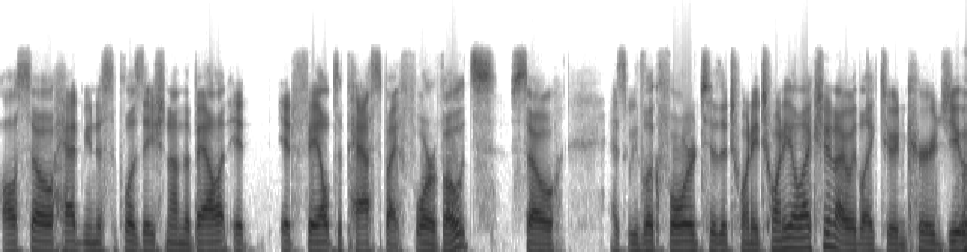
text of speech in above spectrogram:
also had municipalization on the ballot. It it failed to pass by four votes. So as we look forward to the 2020 election, I would like to encourage you,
